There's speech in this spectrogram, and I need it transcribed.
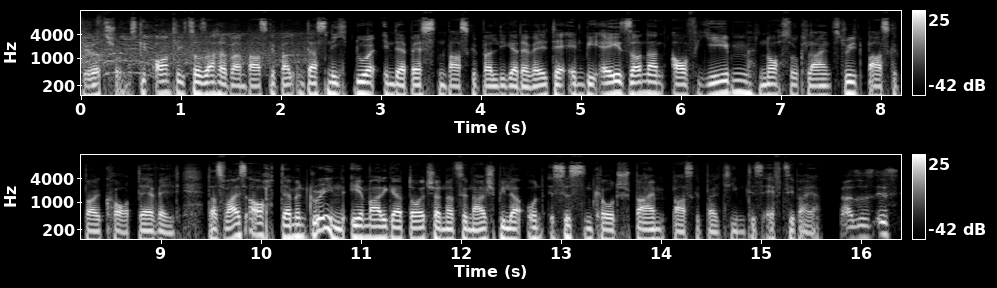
Gehört's schon. Es geht ordentlich zur Sache beim Basketball und das nicht nur in der besten Basketballliga der Welt, der NBA, sondern auf jedem noch so kleinen Street Basketball Court der Welt. Das weiß auch Damon Green, ehemaliger deutscher Nationalspieler und Assistant Coach beim Basketballteam des FC Bayern. Also es ist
